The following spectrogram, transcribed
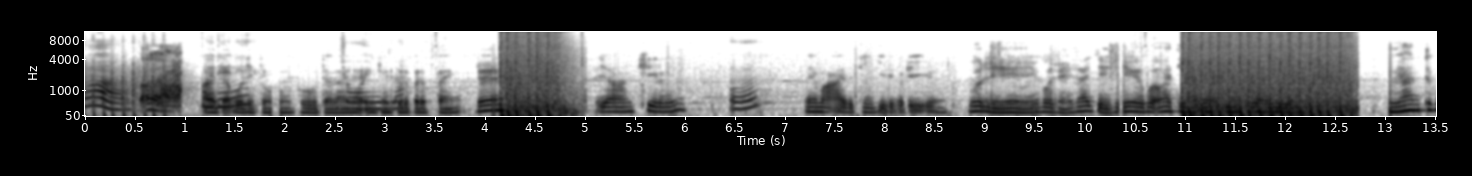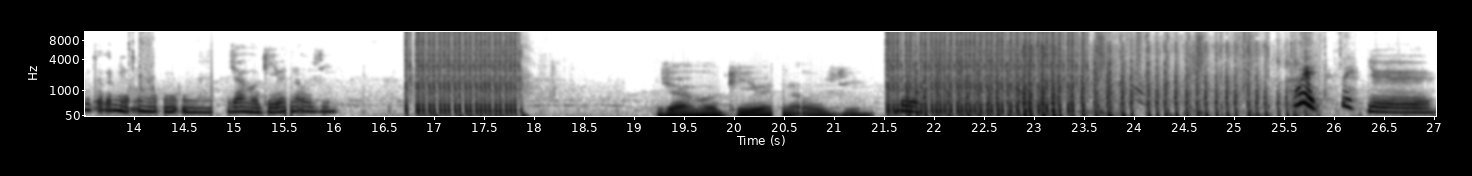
Ha. Apa dia tak ni? boleh tunggu betul lah. Join tunggu lah. daripada depan. Join. Yang kill ni Hmm. memang I tinggi daripada dia. Boleh, boleh saja je buat mati ada mati air. Yang tu pun tak kena. Hmm, hmm. Jauh lagi nak Uzi. Jauh lagi nak Uzi. Yo yo yo.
